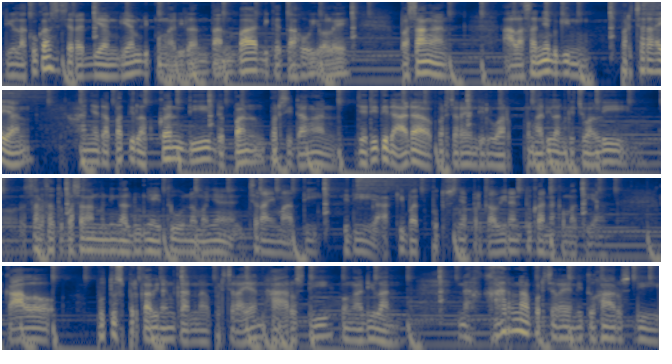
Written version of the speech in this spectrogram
dilakukan secara diam-diam di pengadilan tanpa diketahui oleh pasangan. Alasannya begini, perceraian hanya dapat dilakukan di depan persidangan. Jadi tidak ada perceraian di luar pengadilan kecuali eh, salah satu pasangan meninggal dunia itu namanya cerai mati. Jadi akibat putusnya perkawinan itu karena kematian. Kalau putus perkawinan karena perceraian harus di pengadilan. Nah, karena perceraian itu harus di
